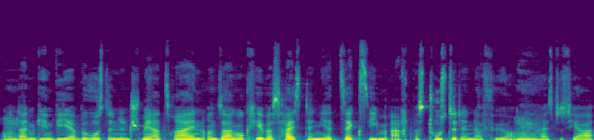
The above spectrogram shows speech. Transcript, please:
Und mhm. dann gehen wir ja bewusst in den Schmerz rein und sagen, okay, was heißt denn jetzt 6, 7, 8? Was tust du denn dafür? Und mhm. dann heißt es ja,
